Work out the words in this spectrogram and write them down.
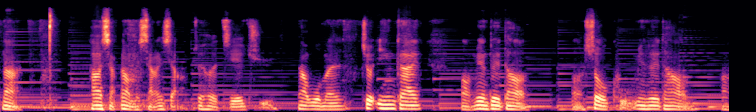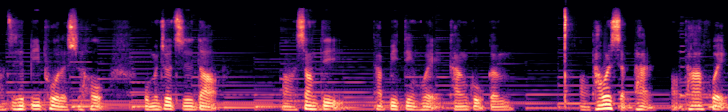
那他想让我们想一想最后的结局，那我们就应该，啊，面对到，啊，受苦，面对到，啊，这些逼迫的时候，我们就知道，啊，上帝他必定会看顾跟哦，他会审判哦，他会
